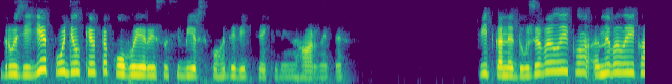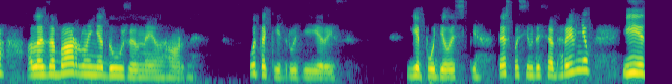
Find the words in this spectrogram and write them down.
Друзі, є поділки такого ірису сибірського. Дивіться, який він гарний теж. Квітка не дуже велика, невелика, але забарвлення дуже в неї гарне. Отакі, друзі, ірис. Є поділочки. Теж по 70 гривень. І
